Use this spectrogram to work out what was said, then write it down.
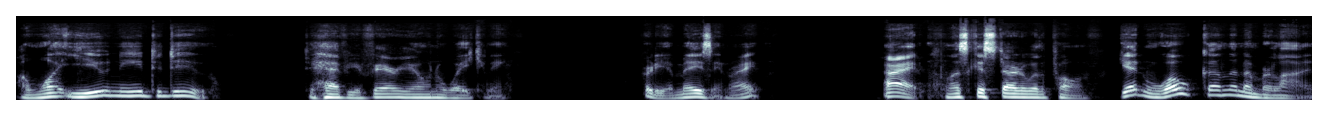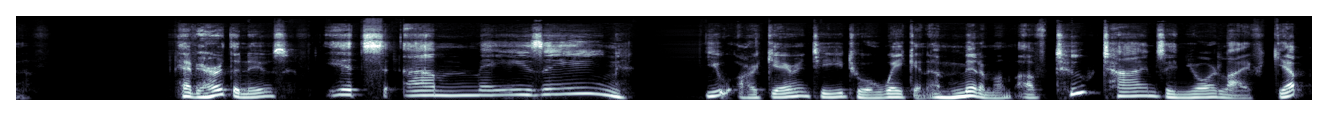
on what you need to do to have your very own awakening. Pretty amazing, right? All right, let's get started with a poem. Getting woke on the number line. Have you heard the news? It's amazing. You are guaranteed to awaken a minimum of two times in your life. Yep,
